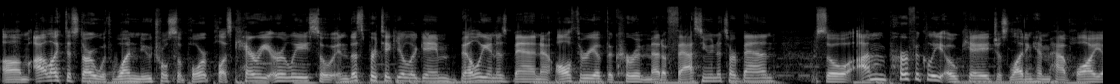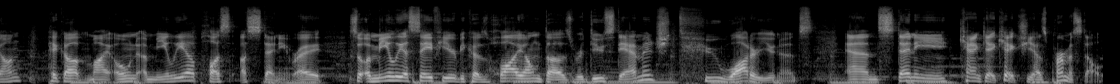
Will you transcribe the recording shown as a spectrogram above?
um, I like to start with one neutral support plus carry early, so in this particular game, Bellion is banned and all three of the current meta fast units are banned. So I'm perfectly okay just letting him have Hwayoung, pick up my own Amelia plus a Steny, right? So Amelia safe here because Hwayoung does reduce damage to water units, and Steny can't get kicked, she has permastealth.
